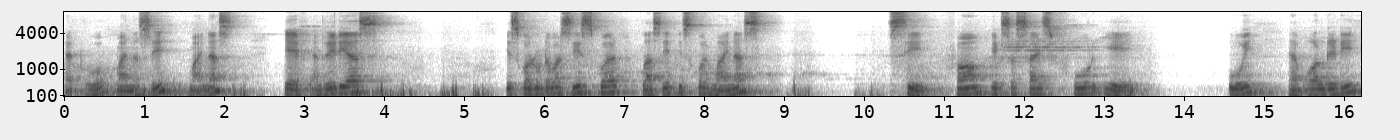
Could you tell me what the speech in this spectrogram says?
at o minus c minus f. And radius square root over c square plus f square minus c from exercise 4a we have already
